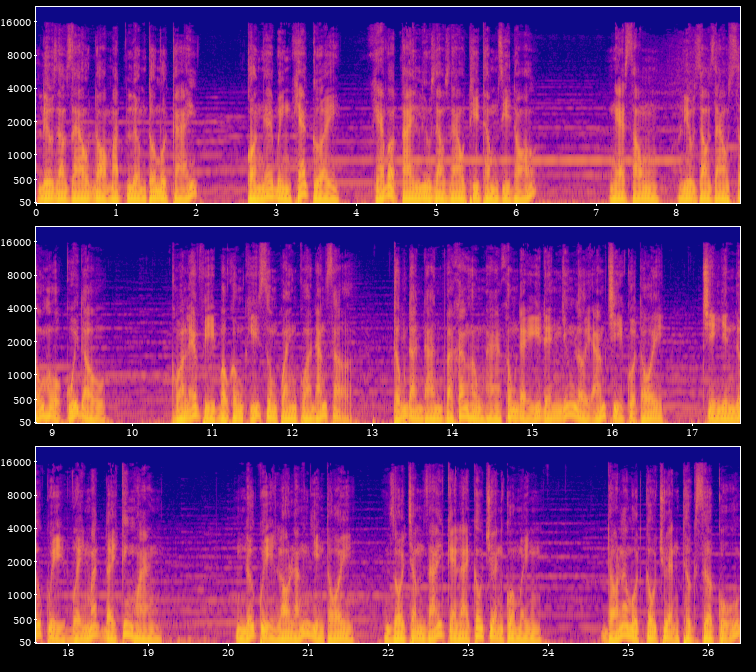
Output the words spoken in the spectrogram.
Liêu Giao Giao đỏ mặt lườm tôi một cái, còn Nghe Bình khẽ cười, ghé vào tai Liêu Giao Giao thì thầm gì đó. Nghe xong, Liêu Giao Giao xấu hổ cúi đầu. Có lẽ vì bầu không khí xung quanh quá đáng sợ, Tống đan đan và Khang Hồng Hà không để ý đến những lời ám chỉ của tôi, chỉ nhìn nữ quỷ với ánh mắt đầy kinh hoàng. Nữ quỷ lo lắng nhìn tôi, rồi chậm rãi kể lại câu chuyện của mình. Đó là một câu chuyện thực xưa cũ,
